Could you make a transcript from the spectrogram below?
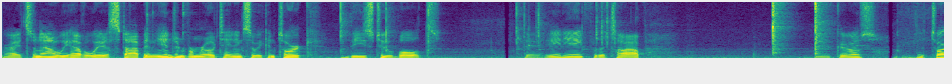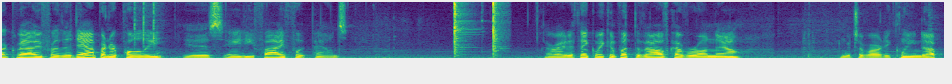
All right, so now we have a way of stopping the engine from rotating so we can torque these two bolts. Okay, 88 for the top. It goes. The torque value for the dampener pulley is 85 foot-pounds. All right, I think we can put the valve cover on now, which I've already cleaned up.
